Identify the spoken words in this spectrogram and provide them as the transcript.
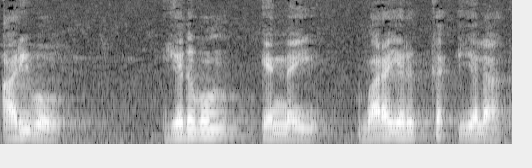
அறிவோ எதுவும் என்னை வரையறுக்க இயலாது.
